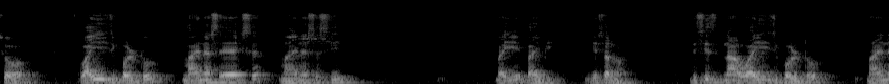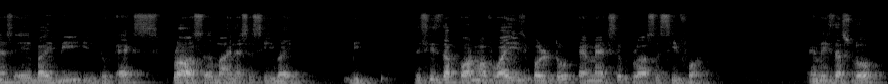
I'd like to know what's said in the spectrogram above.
so y is equal to minus ax minus c by a by b. Yes or no? This is now y is equal to minus a by b into x plus minus c by b. This is the form of y is equal to mx plus c form m is the slope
